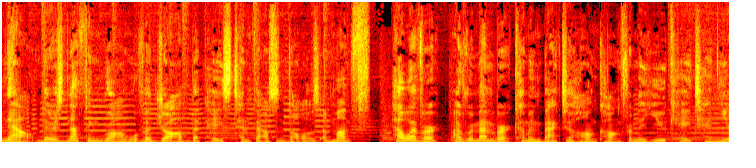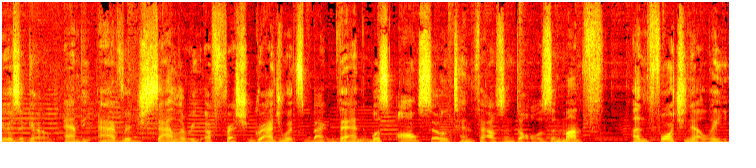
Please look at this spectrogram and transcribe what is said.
Now, there's nothing wrong with a job that pays $10,000 a month. However, I remember coming back to Hong Kong from the UK 10 years ago, and the average salary of fresh graduates back then was also $10,000 a month. Unfortunately,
